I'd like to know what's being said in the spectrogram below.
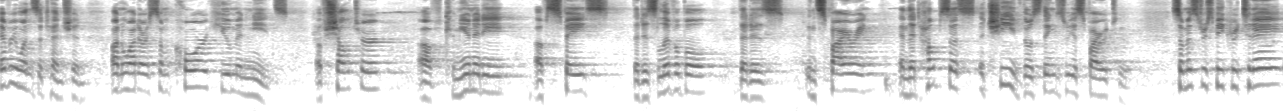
everyone's attention on what are some core human needs of shelter, of community, of space that is livable, that is inspiring, and that helps us achieve those things we aspire to. So, Mr. Speaker, today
